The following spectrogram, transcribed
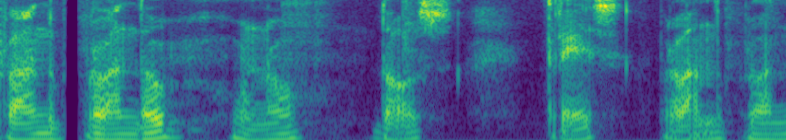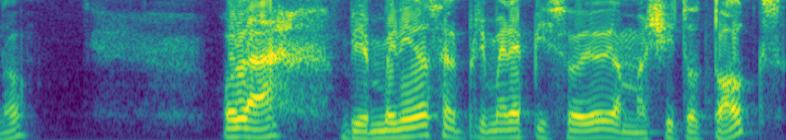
Probando, probando. Uno, dos, tres. Probando, probando. Hola, bienvenidos al primer episodio de Amashito Talks,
